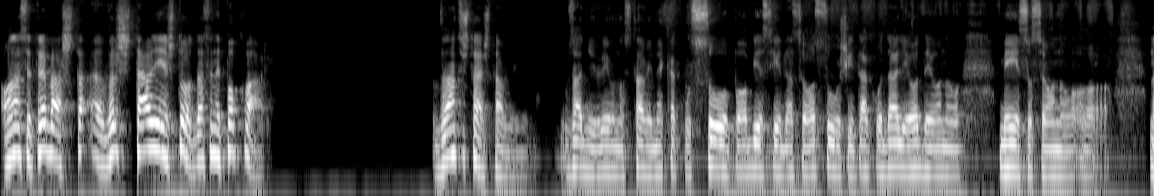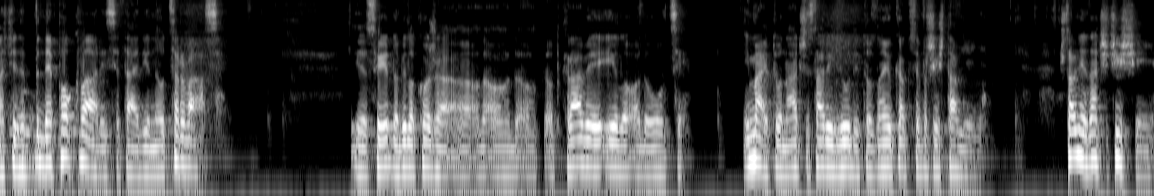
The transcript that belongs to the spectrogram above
Ona se treba šta, vršiti štavljenje što? Da se ne pokvari. Znate šta je štavljenje? U zadnje vrijeme ono stavi nekakvu sup, objesi da se osuši i tako dalje, ode ono, meso se ono, o, znači ne, pokvari se taj dio, ne ucrva se. Je svejedno bilo koža od, od, od, od krave ili od ovce. Imaju to, znači, stari ljudi to znaju kako se vrši štavljenje. Štavljenje znači čišćenje.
